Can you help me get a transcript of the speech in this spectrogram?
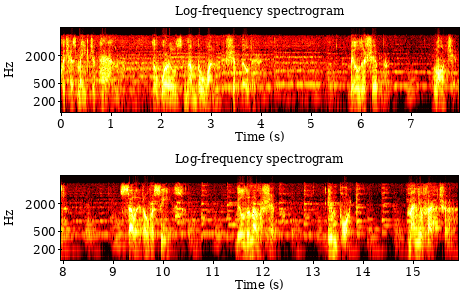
which has made Japan the world's number one shipbuilder. Build a ship, launch it, sell it overseas. Build another ship, import, manufacture,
